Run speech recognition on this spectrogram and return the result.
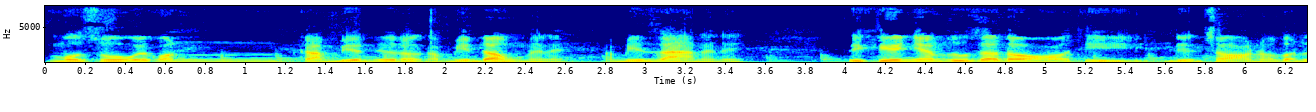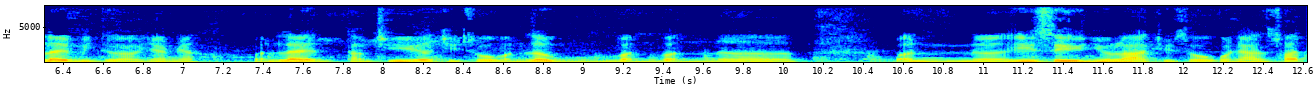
một số cái con cảm biến như là cảm biến đồng này này cảm biến già này này thì khi anh em rút ra đó thì điện trở nó vẫn lên bình thường anh em nhé. Vẫn lên, thậm chí chỉ số vẫn giống, vẫn vẫn ờ, vẫn ờ, y xì như là chỉ số của nhà sản xuất.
